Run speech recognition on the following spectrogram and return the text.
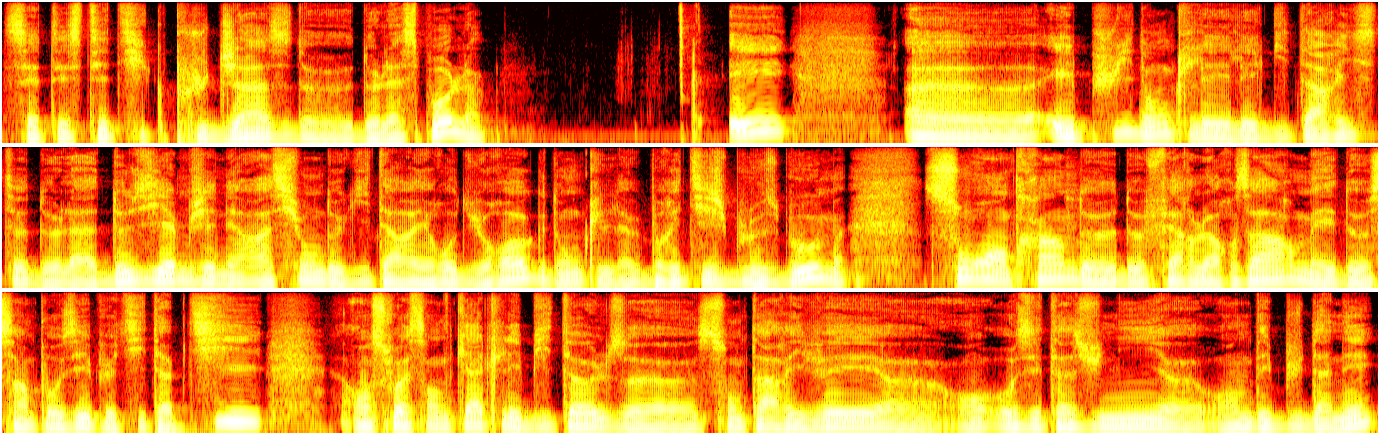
cette esthétique plus jazz de, de Les Paul. Et euh, et puis donc les, guitaristes de la deuxième génération de guitar héros du rock, donc le British Blues Boom, sont en train de, faire leurs armes et de s'imposer petit à petit. En 64, les Beatles euh, sont arrivés euh, aux États-Unis en début d'année,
